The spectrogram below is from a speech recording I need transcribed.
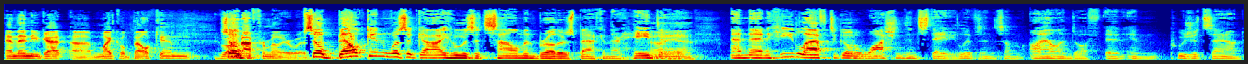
And then you got uh, Michael Belkin, who So- I'm not familiar with. So Belkin was a guy who was at Salomon Brothers back in their heyday, Oh, yeah. And then he left to go to Washington State. He lives in some island off in, in Puget Sound,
